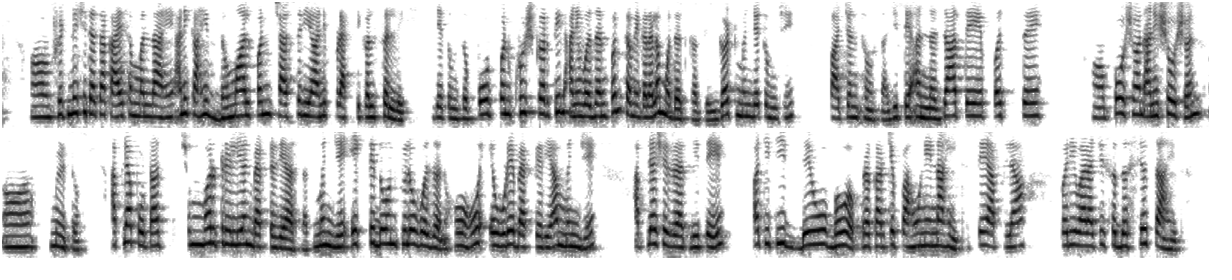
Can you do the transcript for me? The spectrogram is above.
फिटनेसशी त्याचा काय संबंध आहे? आणि काही धमाल पण शास्त्रीय आणि प्रॅक्टिकल सल्ले जे तुमचं पोट पण खुश करतील आणि वजन पण कमी करायला मदत करतील. गट म्हणजे तुमची पाचन संस्था जिथे अन्न जाते पचते पोषण आणि शोषण मिळतं. आपल्या पोटात शंभर ट्रिलियन बॅक्टेरिया असतात. म्हणजे एक ते दोन किलो वजन हो हो एवढे बॅक्टेरिया म्हणजे आपल्या शरीरातली ते अतिथी देवो भव प्रकारचे पाहुणे नाहीत. ते आपल्या परिवाराचे सदस्यच आहेत.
